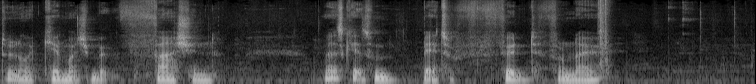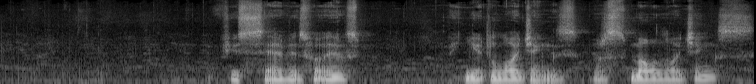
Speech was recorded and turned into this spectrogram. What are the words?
don't really care much about fashion. Let's get some better food for now. A few servants, what else? Minute lodgings, or small lodgings.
